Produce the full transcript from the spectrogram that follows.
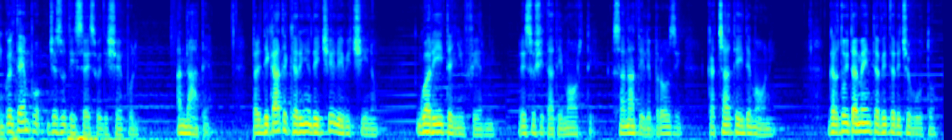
In quel tempo Gesù disse ai suoi discepoli: Andate, predicate che il regno dei cieli è vicino, guarite gli infermi, risuscitate i morti, sanate i leprosi, cacciate i demoni. Gratuitamente avete ricevuto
